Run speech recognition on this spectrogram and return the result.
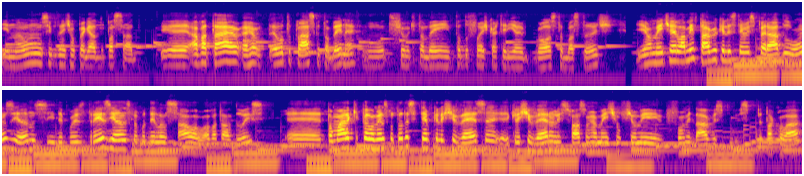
e não simplesmente uma pegada do passado. É, Avatar é, é, outro clássico também, né? Um outro filme que também todo fã de carteirinha gosta bastante. E realmente é lamentável que eles tenham esperado 11 anos e depois 13 anos para poder lançar o Avatar 2. É, tomara que pelo menos com todo esse tempo que eles tivessem, que eles tiveram, eles façam realmente um filme formidável, espetacular,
